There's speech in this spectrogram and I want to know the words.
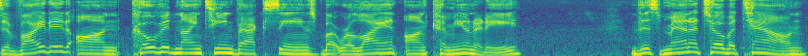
Divided on COVID 19 vaccines but reliant on community, this Manitoba town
